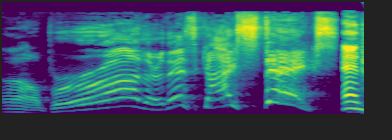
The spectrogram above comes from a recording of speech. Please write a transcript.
Oh, brother, this guy stinks! And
